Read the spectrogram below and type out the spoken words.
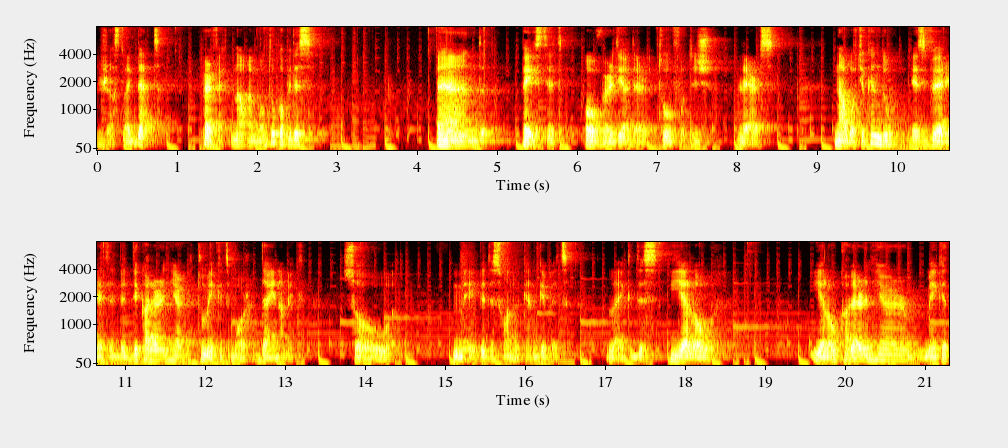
just like that. Perfect, now I'm going to copy this and paste it over the other two footage layers. Now what you can do is vary a little bit the color in here to make it more dynamic. So maybe this one we can give it like this yellow yellow color in here, make it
